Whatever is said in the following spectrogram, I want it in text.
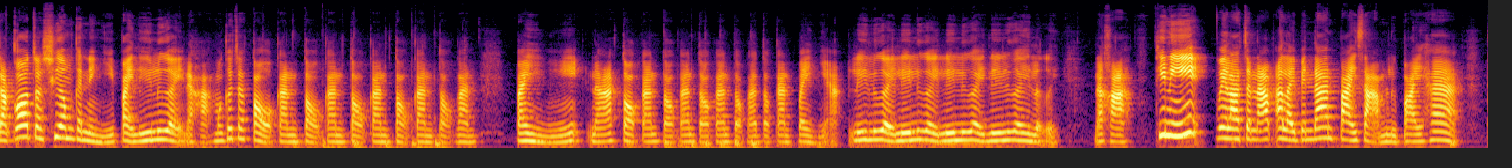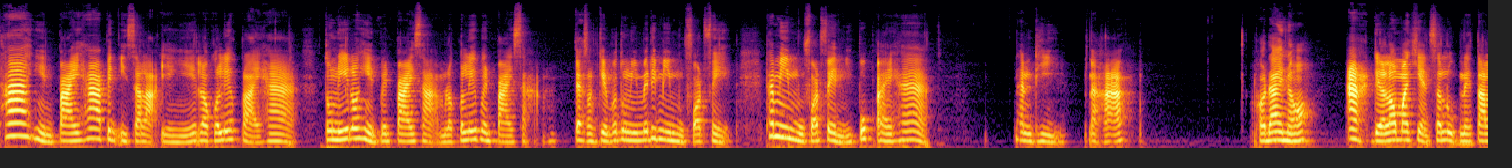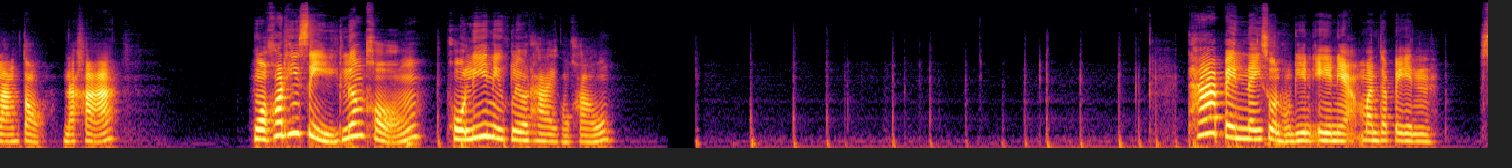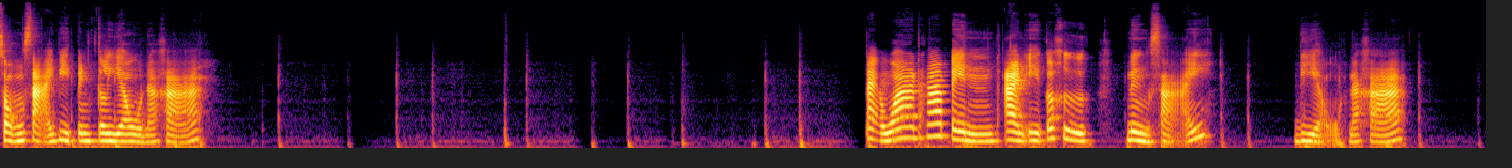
จะก็จะเชื่อมกันอย่างนี้ไปเรื่อยๆนะคะ มันก็จะต่อกันต่อกันต่อกันต่อกันต่อกันไปอย่างนี้นะต่อกันต่อกันต่อกันต่อกันต่อกันไปอย่างเงี้ยเรื่อยๆเรื่อยๆเรื่อยๆเรื่อยๆเลยนะคะ ทีนี้เวลาจะนับอะไรเป็นด้านปลายสามหรือปลายห้าถ้าเห็นปลายห้าเป็นอิสระอย่างนี้ เราก็เรียกปลายห้าตรงนี้เราเห็นเป็นปลายสามเราก็เรียกเป็นปลายสามแต่สังเกตว่าตรงนี้ไม่ได้มีหมู่ฟอสเฟตถ้ามีหมู่ฟอสเฟตนี้ปุ๊บปลายห้าทันทีนะคะพอได้เนาะ อะเดี๋ยวเรามาเขียนสรุปในตารางต่อนะคะ หัวข้อที่ 4 เรื่องของโพลีนิวคลีโอไทด์ของเขาถ้าเป็นในส่วนของ DNA เนี่ย มันจะเป็นสองสายบีดเป็นเกลียวนะคะ แต่ว่าถ้าเป็น RNA ก็คือ 1 สาย เดี่ยวนะคะ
